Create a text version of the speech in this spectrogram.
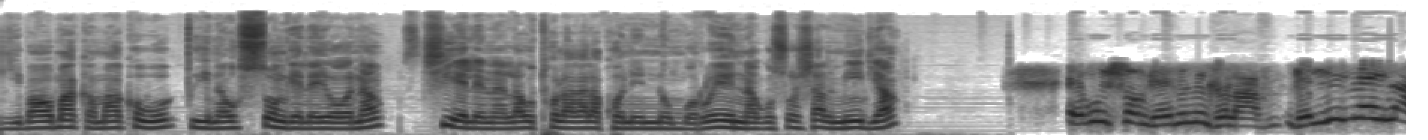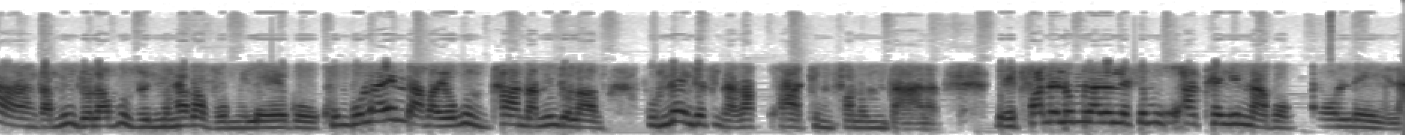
Ngiba amagama akho wokugcina usongele yona sishiyele nala utholakala khona enomborweni naku-social media. Ekuyisongeni imindlo lavo ngelinye ilanga mindlo lavo uzima nakavumileko. Khumbula indaba yokuzithanda mindlo lavo kuningi esingakakukhwathi mfana omdala. Bekufanele umlaleli esemukhwathela inabo kuqolela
